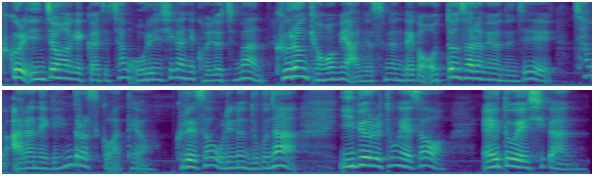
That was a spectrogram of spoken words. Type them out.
그걸 인정하기까지 참 오랜 시간이 걸렸지만 그런 경험이 아니었으면 내가 어떤 사람이었는지 참 알아내기 힘들었을 것 같아요. 그래서 우리는 누구나 이별을 통해서 애도의 시간,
